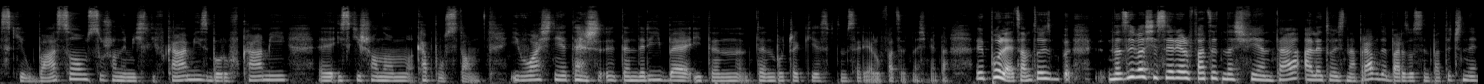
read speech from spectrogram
z kiełbasą, suszonymi śliwkami, z borówkami yy, i z kiszoną kapustą. I właśnie też ten ribe i ten, ten boczek jest w tym serialu Facet na święta. Yy, polecam, to jest, nazywa się serial Facet na święta, ale to jest naprawdę bardzo sympatyczny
